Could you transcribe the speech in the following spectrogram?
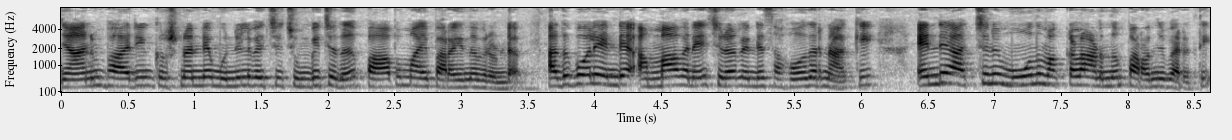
ഞാനും ഭാര്യയും കൃഷ്ണന്റെ മുന്നിൽ വെച്ച് ചുംബിച്ചത് പാപമായി പറയുന്നവരുണ്ട്. അതുപോലെ എന്റെ അമ്മാവനെ ചിലർ എന്റെ സഹോദരനാക്കി എന്റെ അച്ഛന് മൂന്ന് മക്കളാണെന്നും പറഞ്ഞു പരത്തി.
